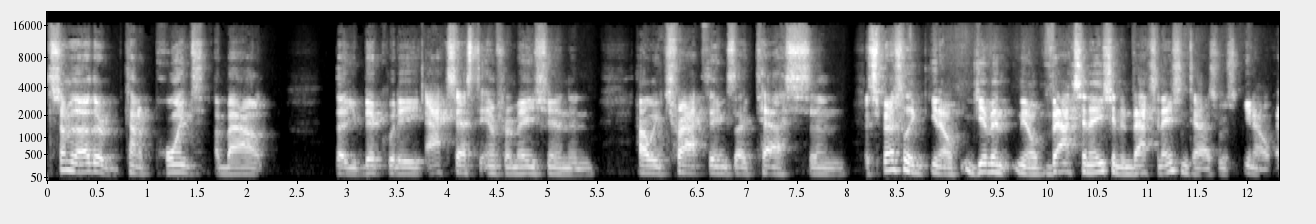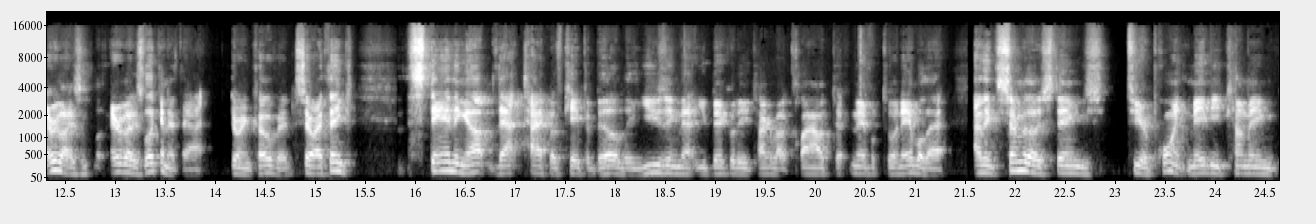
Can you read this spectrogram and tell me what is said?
some of the other kind of points about the ubiquity, access to information, and how we track things like tests and especially you know given you know vaccination and vaccination tests was you know everybody's everybody's looking at that during covid so i think standing up that type of capability using that ubiquity talk about cloud to enable to enable that i think some of those things to your point may be coming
